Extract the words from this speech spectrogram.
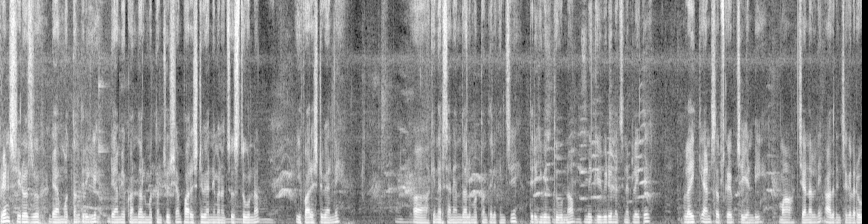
ఫ్రెండ్స్ ఈరోజు డ్యామ్ మొత్తం తిరిగి డ్యామ్ యొక్క అందాలు మొత్తం చూసాం ఫారెస్ట్ వ్యాన్ని మనం చూస్తూ ఉన్నాం. ఈ ఫారెస్ట్ వ్యాన్ని కిన్నర్స్ అనే అందాలు మొత్తం తిలకించి తిరిగి వెళ్తూ ఉన్నాం. మీకు ఈ వీడియో నచ్చినట్లయితే లైక్ అండ్ సబ్స్క్రైబ్ చేయండి. మా ఛానల్ని ఆదరించగలరు.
